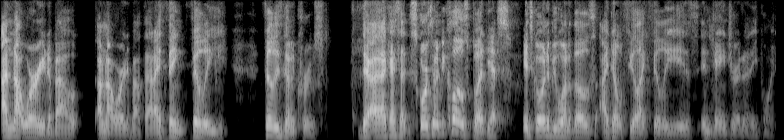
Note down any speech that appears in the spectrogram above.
I'm not worried about I'm not worried about that. I think Philly Philly's going to cruise. There, like I said, the score's going to be close, but yes, it's going to be one of those. I don't feel like Philly is in danger at any point.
